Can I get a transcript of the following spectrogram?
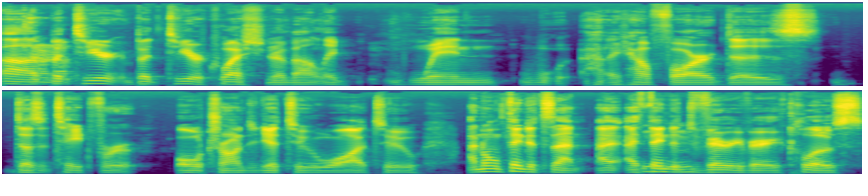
Uh, but know. to your but to your question about like when like how far does does it take for Ultron to get to Uatu? I don't think it's that. I, I think it's mm-hmm. very very close.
